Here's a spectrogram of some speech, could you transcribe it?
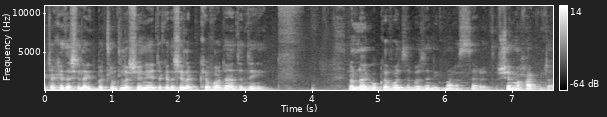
את הקטע של ההתבטלות לשני, את הקטע של הכבוד ההדדי. לא נהגו כבוד זה בזה, נגמר הסרט. השם מחק אותם.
